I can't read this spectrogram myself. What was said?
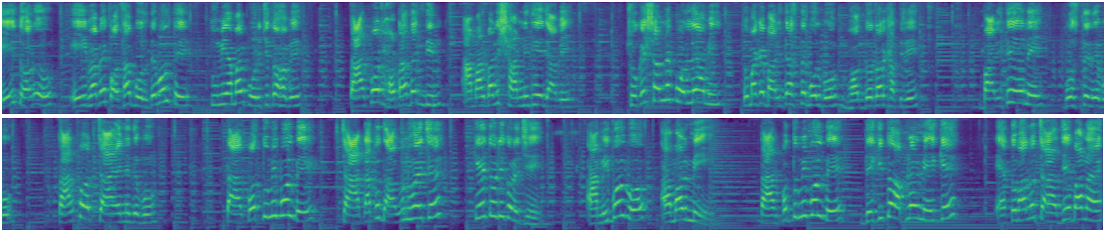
এই ধরো, এইভাবে কথা বলতে বলতে তুমি আমার পরিচিত হবে। তারপর হঠাৎ একদিন আমার বাড়ির সামনে দিয়ে যাবে। চোখের সামনে পড়লে আমি তোমাকে বাড়িতে আসতে বলব ভদ্রতার খাতিরে। বাড়িতে এনে বসতে দেব, তারপর চা এনে দেব। তারপর তুমি বলবে, চাটা তো দারুণ হয়েছে, কে তৈরি করেছে? আমি বলব, আমার মেয়ে। তারপর তুমি বলবে, দেখি তো আপনার মেয়েকে, এত ভালো চা যে বানায়,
